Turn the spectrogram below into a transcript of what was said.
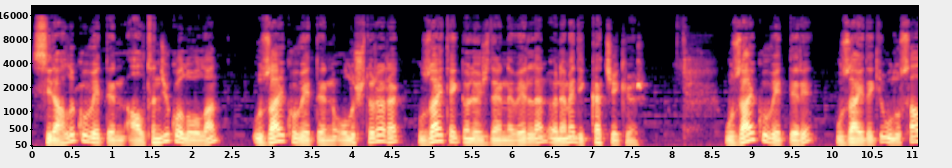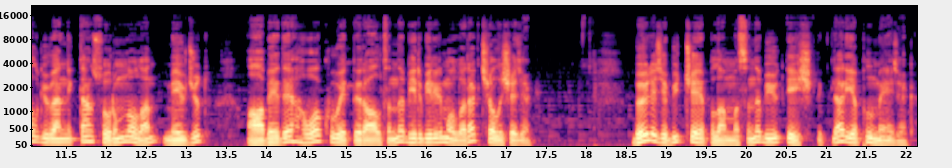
silahlı kuvvetlerin 6. kolu olan uzay kuvvetlerini oluşturarak uzay teknolojilerine verilen öneme dikkat çekiyor. Uzay kuvvetleri uzaydaki ulusal güvenlikten sorumlu olan mevcut ABD Hava Kuvvetleri altında bir birim olarak çalışacak. Böylece bütçe yapılanmasında büyük değişiklikler yapılmayacak.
